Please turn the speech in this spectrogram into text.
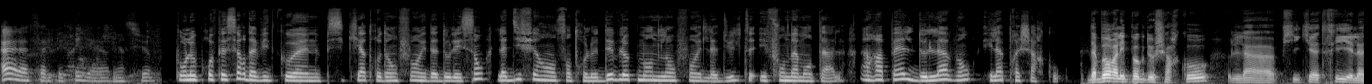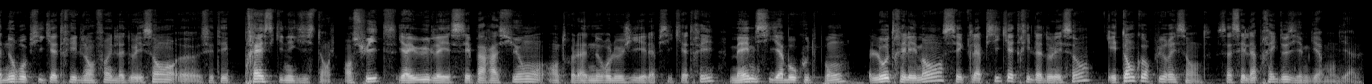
À la salle pétrière, bien sûr. Pour le professeur David Cohen, psychiatre d'enfants et d'adolescents, la différence entre le développement de l'enfant et de l'adulte est fondamentale. Un rappel de l'avant et l'après Charcot. D'abord, à l'époque de Charcot, la psychiatrie et la neuropsychiatrie de l'enfant et de l'adolescent, euh, c'était presque inexistant. Ensuite, il y a eu les séparations entre la neurologie et la psychiatrie, même s'il y a beaucoup de ponts. L'autre élément, c'est que la psychiatrie de l'adolescent est encore plus récente. Ça, c'est l'après-deuxième guerre mondiale.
